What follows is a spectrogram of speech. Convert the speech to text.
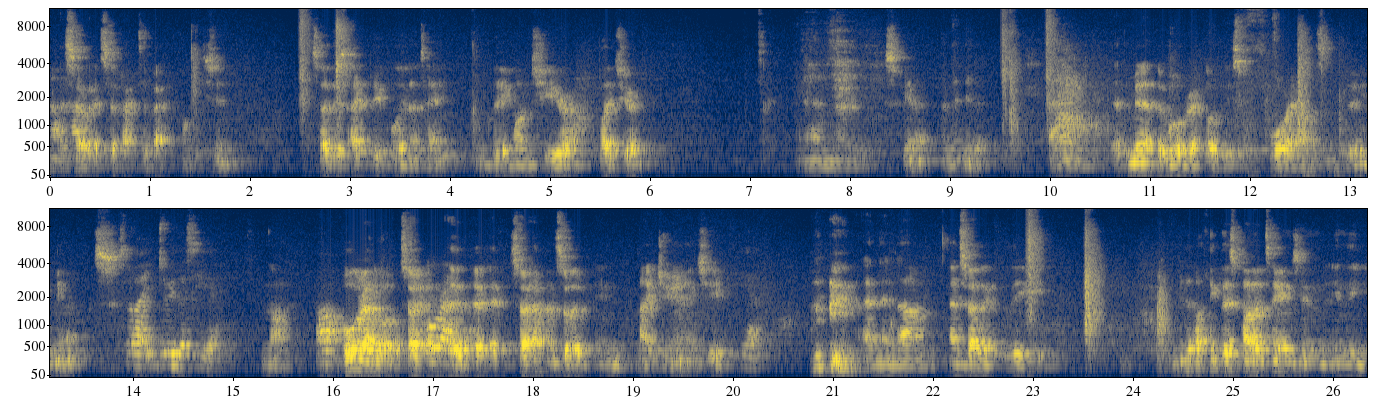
Uh, So it's a back-to-back competition. So there's eight people in a team, including one shearer, blade shearer, and they spin it and then hit it. And at the minute, the world record is four hours and thirty minutes. So like you do this here. No, Oh. all around the world. So around it, it, it, so it happens sort of in May, June each year. Yeah. and then um, and so the, the I, I think there's kind of teams in, in the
